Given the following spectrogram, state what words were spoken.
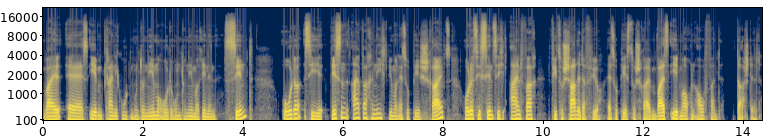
weil es eben keine guten Unternehmer oder Unternehmerinnen sind oder sie wissen einfach nicht, wie man SOPs schreibt oder sie sind sich einfach viel zu schade dafür, SOPs zu schreiben, weil es eben auch einen Aufwand darstellt.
